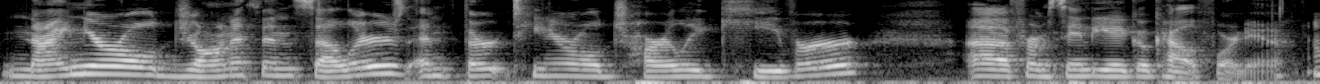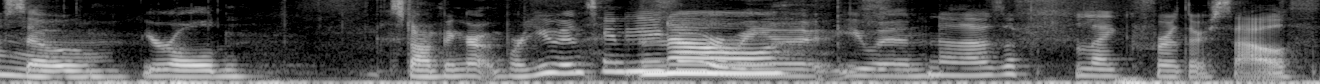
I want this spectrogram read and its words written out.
nine-year-old Jonathan Sellers and thirteen-year-old Charlie Keever uh, from San Diego, California. So your old stomping ground. Were you in San Diego or No. were you, you in? No, that was a f- like further south.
